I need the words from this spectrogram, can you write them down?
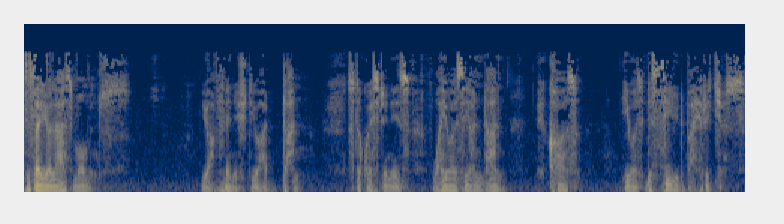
These are your last moments. You are finished. You are done. So the question is, why was he undone? Because he was deceived by riches.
